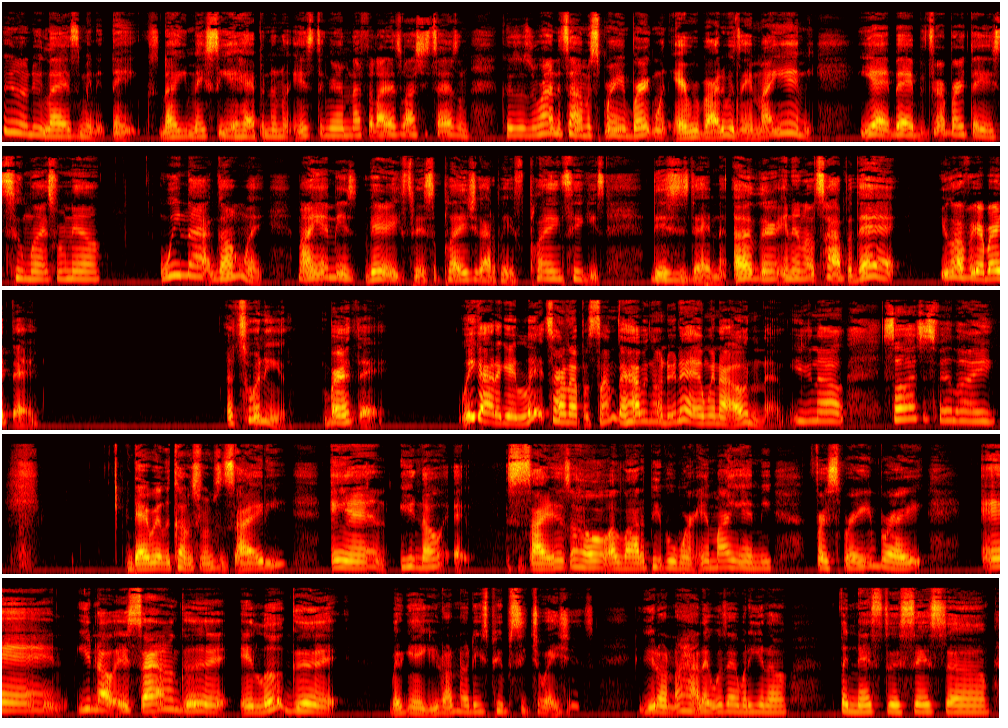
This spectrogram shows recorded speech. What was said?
we don't do last minute things. Now, you may see it happening on Instagram, and I feel like that's why she says them. Because it was around the time of spring break when everybody was in Miami. Yeah, babe, if your birthday is two months from now, we not going. Miami is very expensive place. You got to pay for plane tickets. This is that and the other. And then on top of that, you're going for your birthday a 20th birthday. We gotta get lit, turn up or something. How we gonna do that and we're not old enough, you know? So I just feel like that really comes from society. And, you know, eh, society as a whole, a lot of people were in Miami for spring break. And, you know, it sound good, it looked good. But again, you don't know these people's situations. You don't know how they was able to, you know, finesse the system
